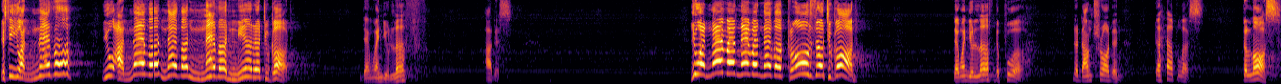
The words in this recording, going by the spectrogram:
You see, you are never, you are never, never, never nearer to God than when you love others. You are never, never, never closer to God than when you love the poor, the downtrodden, the helpless, the lost.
